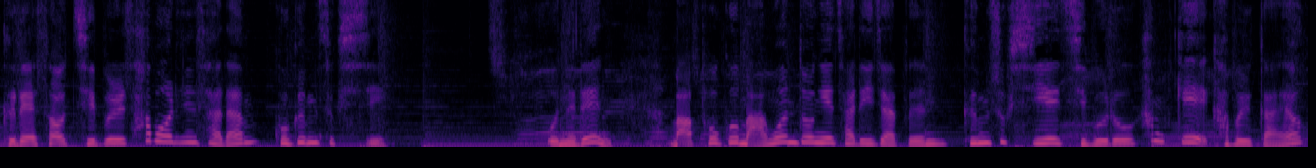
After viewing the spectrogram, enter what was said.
그래서 집을 사버린 사람 고금숙 씨. 오늘은 마포구 망원동에 자리 잡은 금숙 씨의 집으로 함께 가볼까요?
